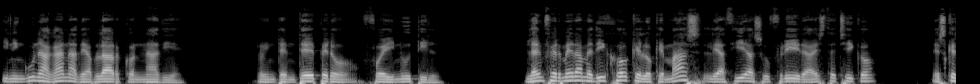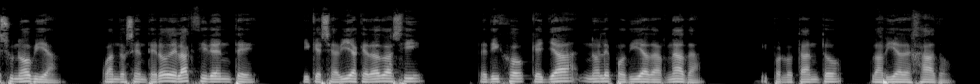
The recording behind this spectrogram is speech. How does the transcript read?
y ninguna gana de hablar con nadie. Lo intenté, pero fue inútil. La enfermera me dijo que lo que más le hacía sufrir a este chico es que su novia, cuando se enteró del accidente y que se había quedado así, le dijo que ya no le podía dar nada, y por lo tanto lo había dejado.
